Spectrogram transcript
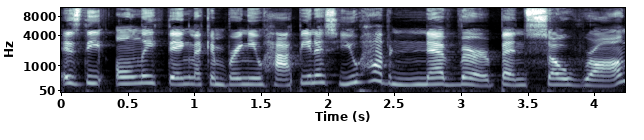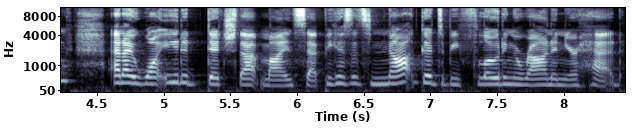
is the only thing that can bring you happiness, you have never been so wrong. And I want you to ditch that mindset because it's not good to be floating around in your head.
